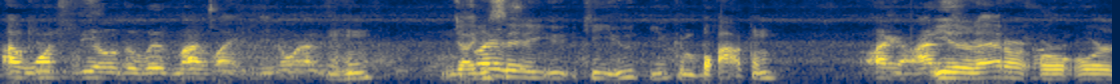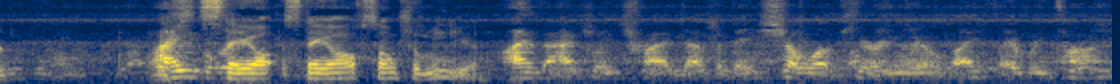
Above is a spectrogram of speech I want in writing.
I want to be able to live my life. You know what I mean? Mm-hmm. Like you said, you can you, you can block them. Like, Either that or or, or, or stay off stay off social media. I've actually tried that, but they show up here in real life every time,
